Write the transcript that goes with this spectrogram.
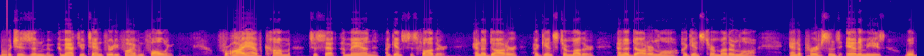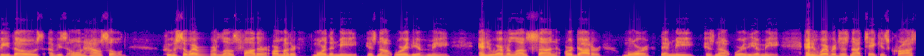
which is in Matthew 10:35 and following. For I have come to set a man against his father, and a daughter against her mother, and a daughter in law against her mother in law, and a person's enemies will be those of his own household. Whosoever loves father or mother more than me is not worthy of me, and whoever loves son or daughter more than me is not worthy of me, and whoever does not take his cross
